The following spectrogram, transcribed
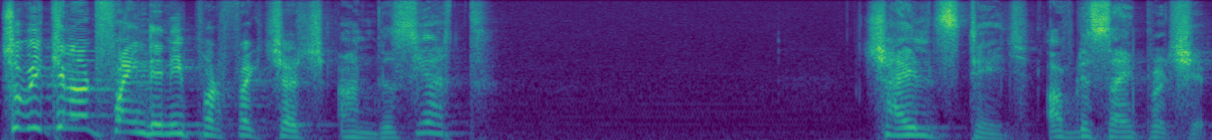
So we cannot find any perfect church on this earth. Child stage of discipleship.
